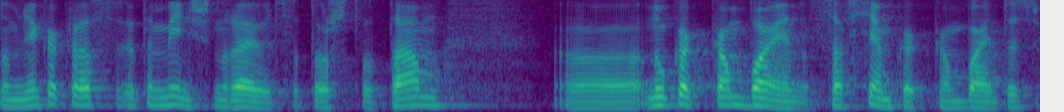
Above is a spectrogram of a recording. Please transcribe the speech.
но мне как раз это меньше нравится, то, что там ну, как комбайн, совсем как комбайн. То есть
